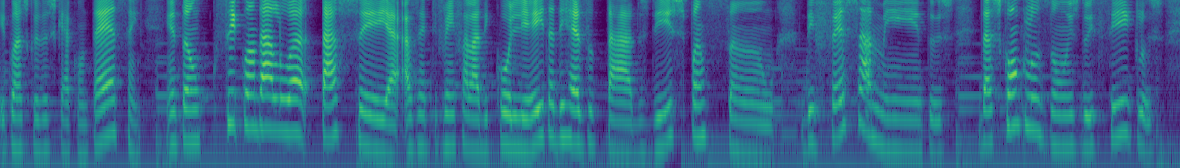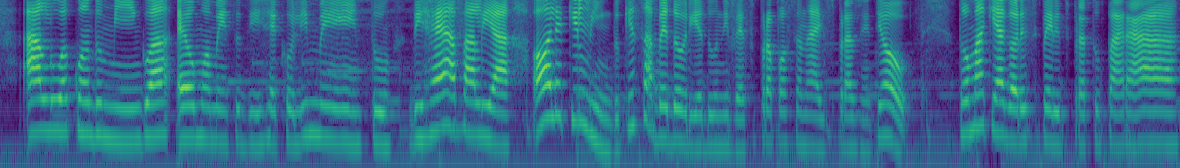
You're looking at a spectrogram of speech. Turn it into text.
e com as coisas que acontecem? Então, se quando a lua tá cheia, a gente vem falar de colheita de resultados, de expansão, de fechamentos, das conclusões dos ciclos, a lua, quando mingua, é o momento de recolhimento, de reavaliar. Olha que lindo, que sabedoria do universo proporcionar isso pra gente, ó. Oh, Toma aqui agora esse período para tu parar,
